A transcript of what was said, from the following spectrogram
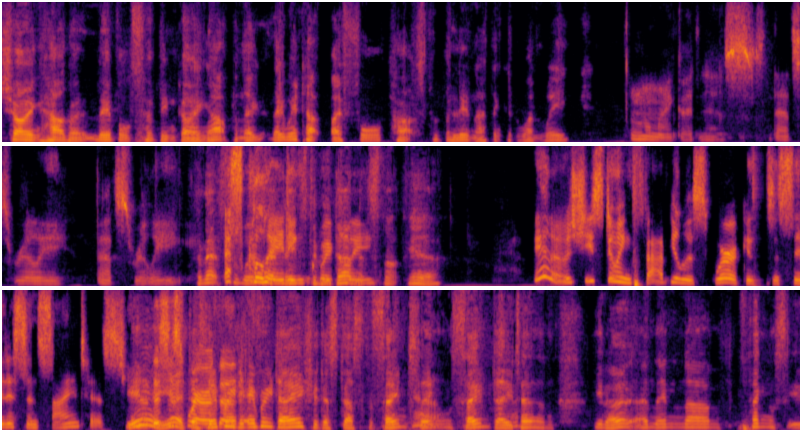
showing how the levels have been going up, and they they went up by four parts per billion, I think, in one week. oh my goodness that's really that's really And that's that Escalating done. quickly. It's not yeah. you know she's doing fabulous work as a citizen scientist you Yeah, know, this yeah. is just where every, the every day she just does the same Yeah. things, same data, and you know, and then um, things you,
